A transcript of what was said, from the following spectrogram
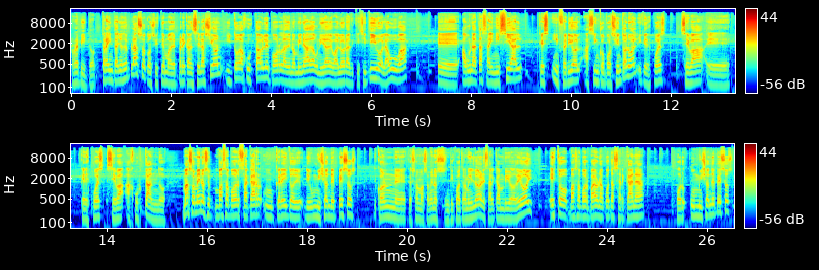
Repito, 30 años de plazo con sistema de precancelación y todo ajustable por la denominada unidad de valor adquisitivo, la UVA, a una tasa inicial que es inferior a 5% anual y que después se va, eh, que después se va ajustando. Más o menos vas a poder sacar un crédito de, un millón de pesos con, eh, que son más o menos 64 mil dólares al cambio de hoy. Esto vas a poder pagar una cuota cercana por un millón de pesos,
